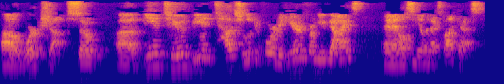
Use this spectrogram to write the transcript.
uh, workshops. So uh, be in tune, be in touch. Looking forward to hearing from you guys, and I'll see you on the next podcast.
